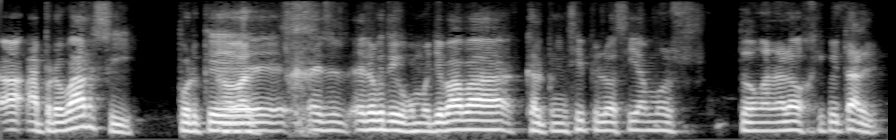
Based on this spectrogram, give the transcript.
A, a probar, sí. Porque Ah, vale. es, es lo que digo, como llevaba, que al principio lo hacíamos todo en analógico y tal,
